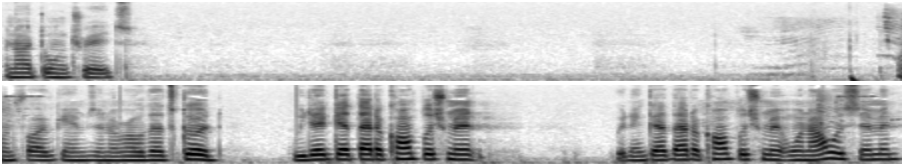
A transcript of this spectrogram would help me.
We're not doing trades. Won five games in a row. That's good. We didn't get that accomplishment. We didn't get that accomplishment when I was simming.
